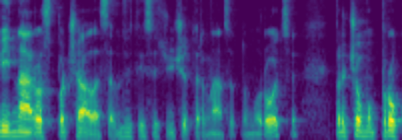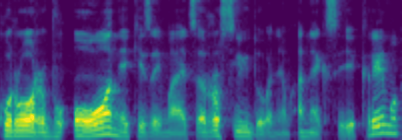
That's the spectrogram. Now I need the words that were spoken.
війна розпочалася в 2014 році. Причому прокурор в ООН, який займається розслідуванням анексії Криму,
